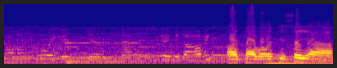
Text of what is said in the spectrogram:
I'll enjoy your, your scuba diving. Okay, well, if you see uh,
